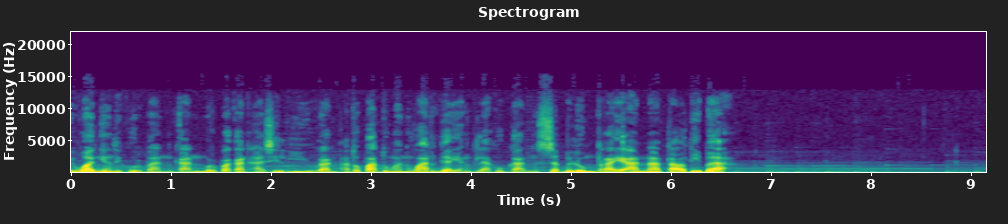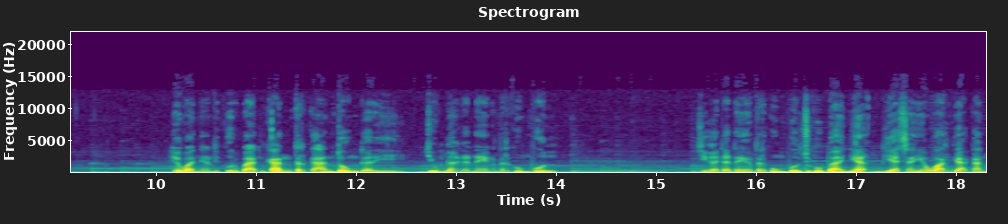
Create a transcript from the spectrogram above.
Hewan yang dikurbankan merupakan hasil iuran atau patungan warga yang dilakukan sebelum perayaan Natal tiba. Hewan yang dikurbankan tergantung dari jumlah dana yang terkumpul. Jika dana yang terkumpul cukup banyak, biasanya warga akan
